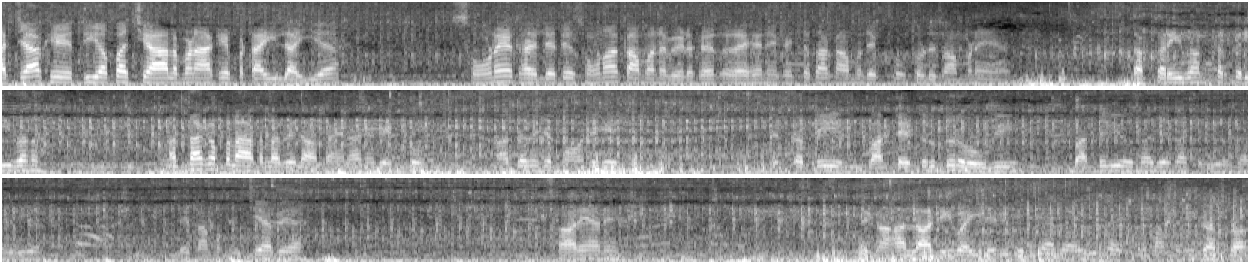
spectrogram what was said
ਅੱਜ ਆ ਖੇਤ ਦੀ ਆਪਾਂ ਚਾਲ ਬਣਾ ਕੇ ਪਟਾਈ ਲਾਈ ਆ। ਸੋਹਣੇ ਥੈਲੇ ਤੇ ਸੋਹਣਾ ਕੰਮ ਨਿਬੇੜ ਫਿਰ ਰਹੇ ਨੇ ਖਿੱਚਤਾ ਕੰਮ ਦੇਖੋ ਤੁਹਾਡੇ ਸਾਹਮਣੇ ਆ। ਤਕਰੀਬਨ ਤਕਰੀਬਨ ਅੱਧਾ ਕ ਪਲਾਟ ਲਵੇ ਲਾਤਾ ਇਹਨਾਂ ਨੇ, ਦੇਖੋ, ਅੱਧ ਵਿੱਚ ਪਹੁੰਚ ਗਏ। ਇੱਕ ਅੱਧੀ ਵੱਟ ਇੱਧਰ ਉੱਧਰ ਹੋਊਗੀ, ਵੱਧ ਵੀ ਹੋ ਸਕਦੀ ਘੱਟ ਵੀ ਹੋ ਸਕਦੀ ਹੈ ਤੇ ਕੰਮ ਖਿੱਚਿਆ ਪਿਆ। ਸਾਰਿਆਂ ਨੇ। ਤੇ ਕਹਾ ਲਾਡੀ ਬਾਈ ਨੇ ਵੀ ਖਿੱਚਿਆ ਪਿਆ ਜੀ ਟਰੈਕਟਰ ਬੰਦ ਨਹੀਂ ਕਰਦਾ।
